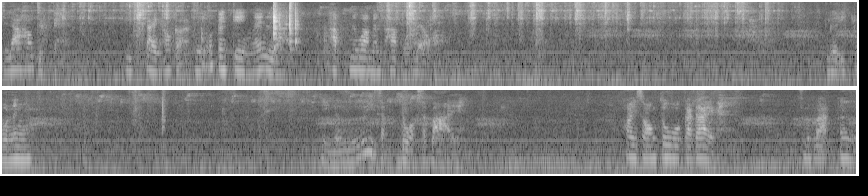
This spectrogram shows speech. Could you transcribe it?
เวลาเขาจะหยิบใส่เขาก็นี่โอ้กางเกงได้เลยพับนึกว่ามันพับหมดแล้ว เหลืออีกตัวหนึ่งนี่เลยสะดวกสบายหอยสองตัวก็ได้ สมมติว่า เออ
